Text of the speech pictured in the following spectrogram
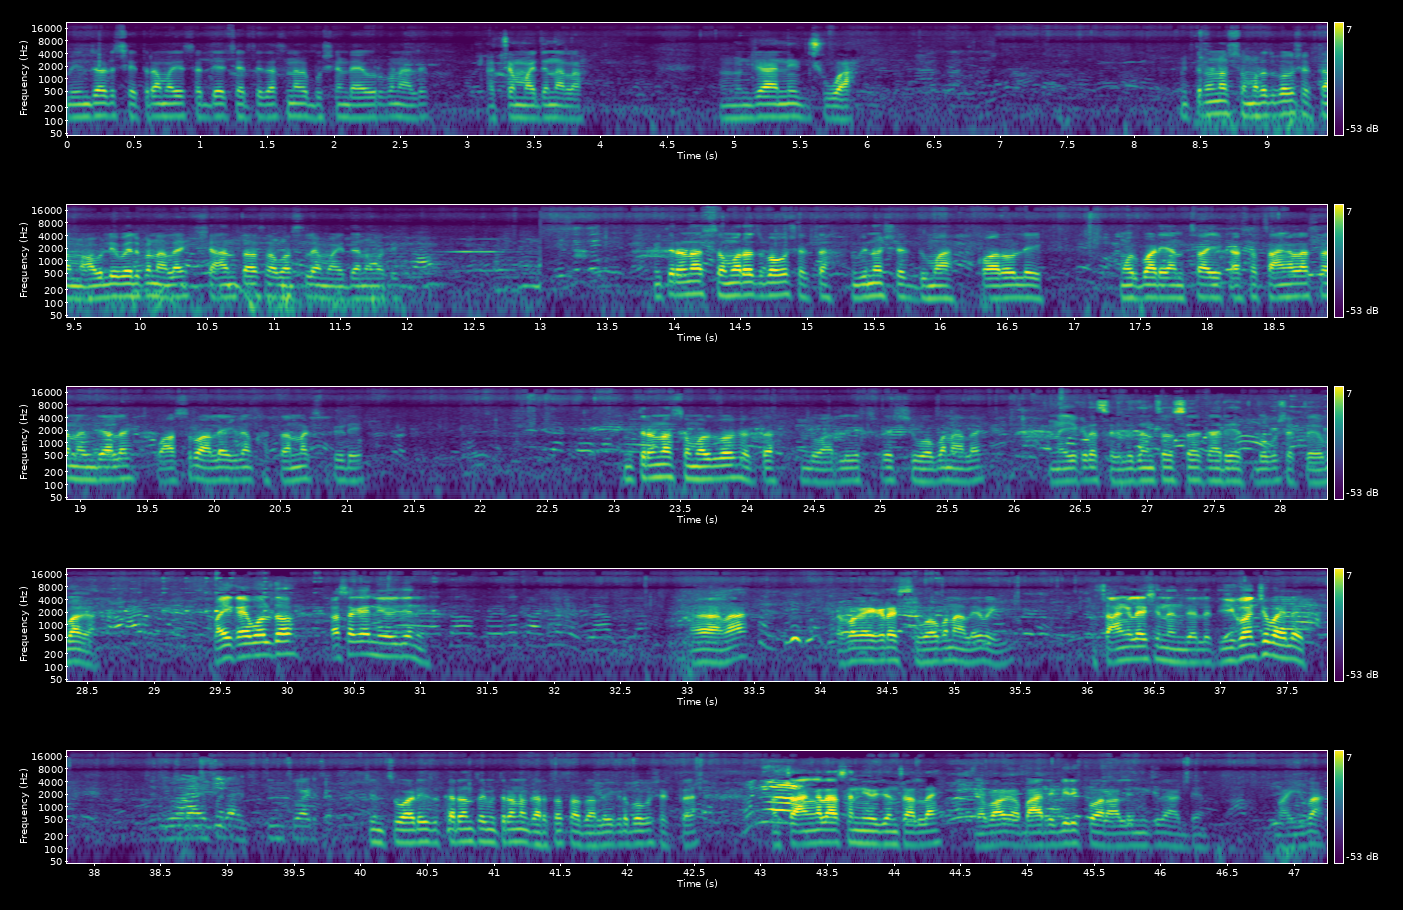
बिंजोड क्षेत्रामध्ये सध्या चर्चेत असणार भूषण ड्रायव्हर पण आले? आजच्या मैदानाला. मुंजा आणि जुवा मित्रांनो समोरच बघू शकता माऊली बैल पण आलाय. शांत असा बसलाय मैदानामध्ये. मित्रांनो समोरच बघू शकता विनोद शेठ धुमार कॉरोले मोरबाड यांचा एक असा चांगला असा नंदी आलाय. वासरू आलाय एकदम खतरनाक स्पीड आहे. मित्रांनो समोरच बघू शकता द्वारली एक्सप्रेस शिवा पण आलाय. आणि इकडे सगळे त्यांचं सहकार्य बघू शकता हे बघा. भाई काय बोलतो? कसं काय नियोजन आहे? हा ना? बघा इकडे शिवा पण आलाय बाई. चांगले असे नंदी आले इगोनचे बैल आहेत? चिंचवाडीकरांचा मित्रांनो घरचा साथ आला इकडे बघू शकता. चांगला असं नियोजन चाललाय. हे बघा बारीक बिरीक वर आले इकडे अड्ड्यान भाई बा.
